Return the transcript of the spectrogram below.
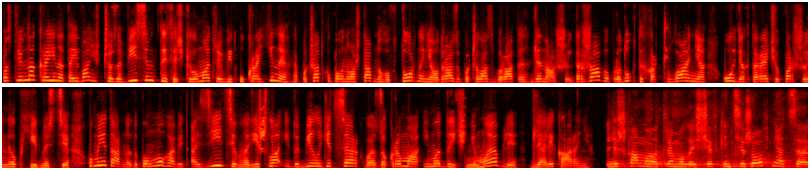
Острівна країна Тайвань, що за 8 тисяч кілометрів від України на початку повномасштабного вторгнення одразу почала збирати для нашої держави продукти харчування, одяг та речі першої необхідності. Гуманітарна допомога від азійців надійшла і до Білої церкви, зокрема і медичні меблі для лікарень. Ліжка ми отримали ще в кінці жовтня. Це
